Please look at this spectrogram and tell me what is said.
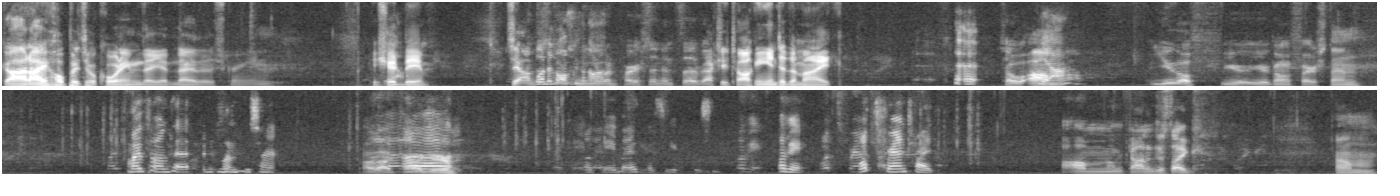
God, I hope it's recording the the other screen. It should be. See, I'm just talking to you in person instead of actually talking into the mic. So, um, yeah. you go. F- you're you're going first then. My phone's at 51%. I got charger. Okay, but let's see. this- Okay. Okay, What's what's franchise? Um, kind of just like, um,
